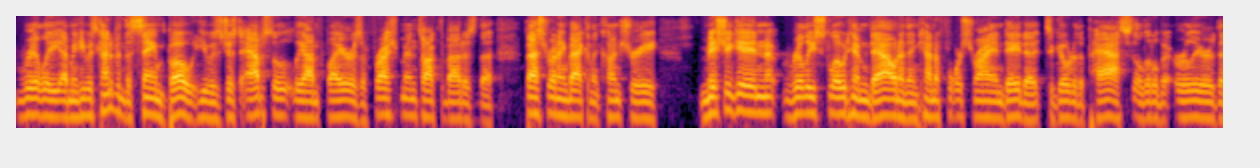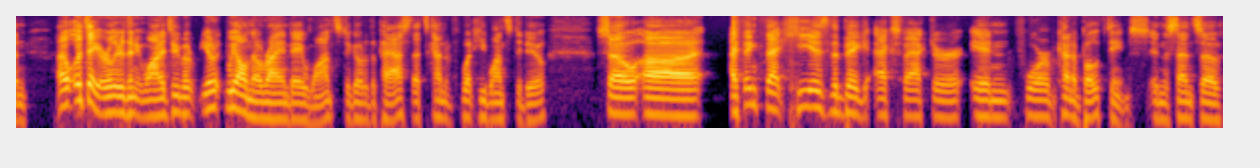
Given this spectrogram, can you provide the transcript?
really, I mean, he was kind of in the same boat. He was just absolutely on fire as a freshman, talked about as the best running back in the country. Michigan really slowed him down and then kind of forced Ryan Day to, to go to the pass a little bit earlier than I would say earlier than he wanted to, but you know, we all know Ryan Day wants to go to the pass. That's kind of what he wants to do. So uh, I think that he is the big X factor in for kind of both teams in the sense of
